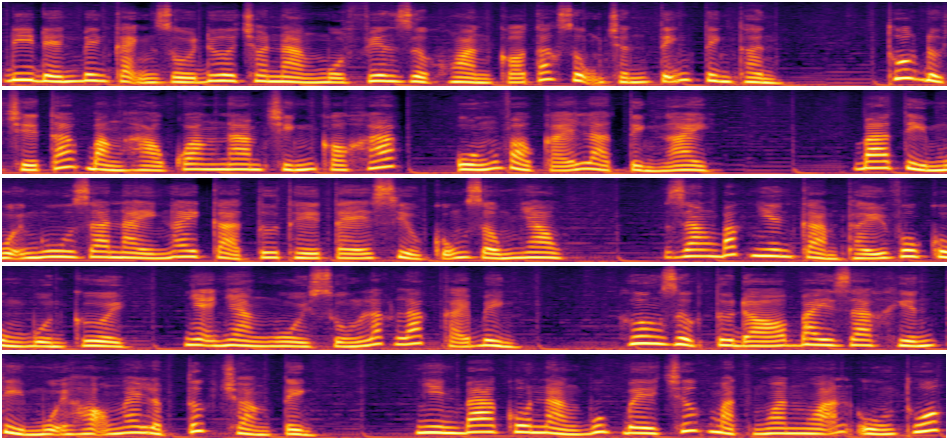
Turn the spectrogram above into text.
đi đến bên cạnh rồi đưa cho nàng một viên dược hoàn có tác dụng chấn tĩnh tinh thần. Thuốc được chế tác bằng hào quang nam chính có khác, uống vào cái là tỉnh ngay. Ba tỷ muội ngu ra này ngay cả tư thế té xỉu cũng giống nhau. Giang Bắc Nhiên cảm thấy vô cùng buồn cười, nhẹ nhàng ngồi xuống lắc lắc cái bình. Hương dược từ đó bay ra khiến tỷ muội họ ngay lập tức choàng tỉnh. Nhìn ba cô nàng búp bê trước mặt ngoan ngoãn uống thuốc,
